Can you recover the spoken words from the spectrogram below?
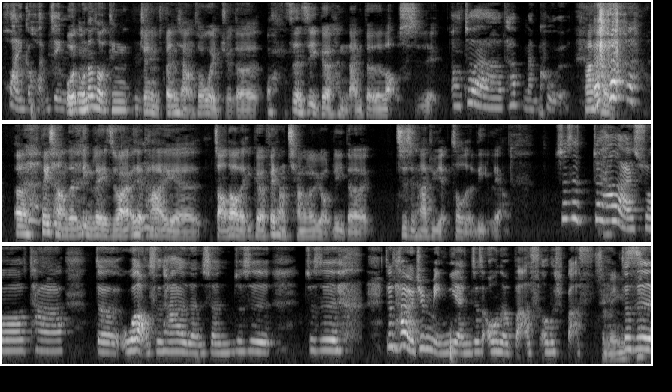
换一个环境。我我那时候听 Jenny 分享说，我也觉得哇，真的是一个很难得的老师哎。哦，对啊，他蛮酷的。他很呃，非常的另类之外，而且他也找到了一个非常强而有力的支持他去演奏的力量。就是对他来说，他的吴老师，他的人生就是。就是，就是他有一句名言，就是 owner bus，owner bus，什么意思？就是，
